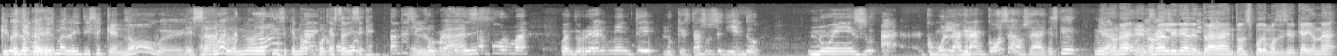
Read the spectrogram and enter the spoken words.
Que, es lo que la misma ley dice que no, güey. Exacto, la misma ley dice que no, porque hasta dice... están en lugares... de esa forma cuando realmente lo que está sucediendo no es... Ah, como la gran cosa, o sea... Es que, mira... En una, en una línea de entrada, entonces podemos decir que hay una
